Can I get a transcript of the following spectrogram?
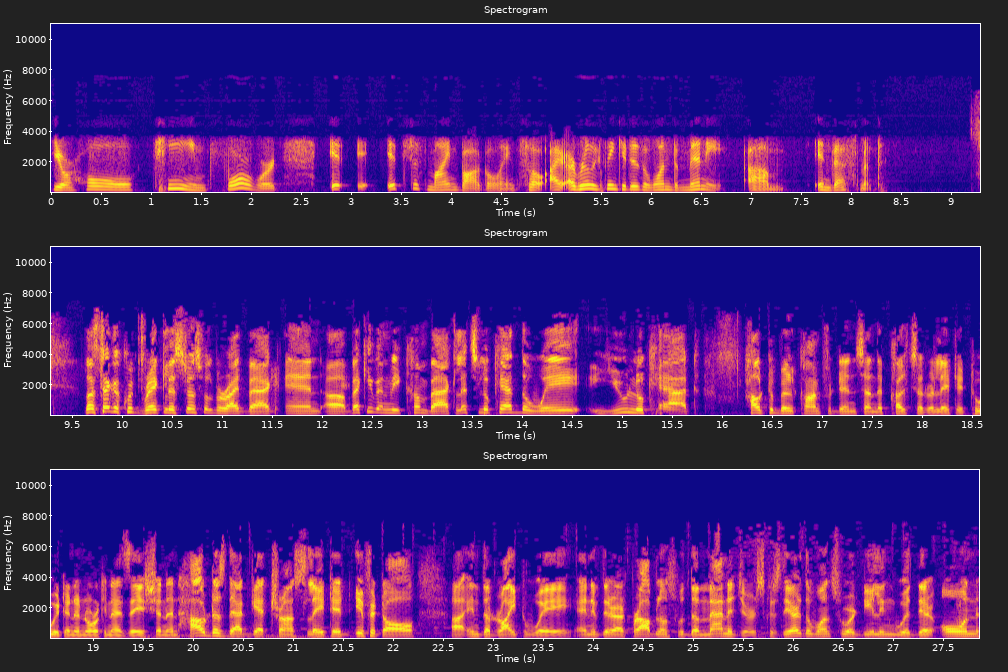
your whole team forward. It, it it's just mind boggling. So I, I really think it is a one to many um, investment. Let's take a quick break, listeners. We'll be right back. And uh, Becky, when we come back, let's look at the way you look at how to build confidence and the culture related to it in an organization, and how does that get translated, if at all, uh, in the right way, and if there are problems with the managers, because they are the ones who are dealing with their own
